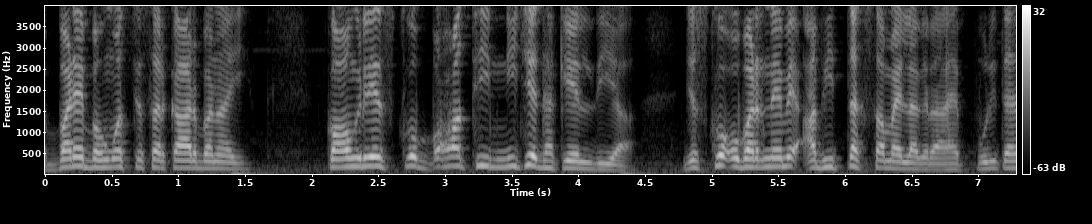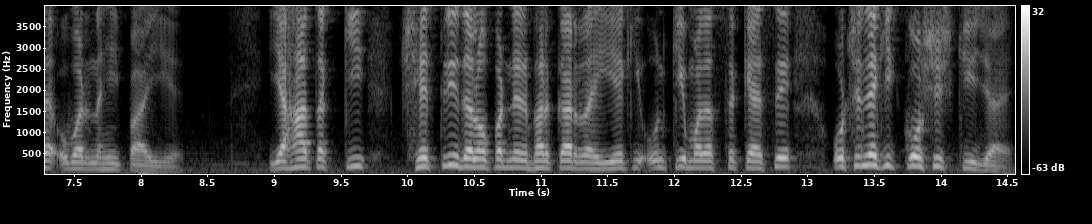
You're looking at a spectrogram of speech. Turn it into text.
बड़े बहुमत से सरकार बनाई, कांग्रेस को बहुत ही नीचे धकेल दिया, जिसको उबरने में अभी तक समय लग रहा है, पूरी तरह उबर नहीं पाई है। यहाँ तक कि क्षेत्रीय दलों पर निर्भर कर रही है कि उनकी मदद से कैसे उठने की कोशिश की जाए।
